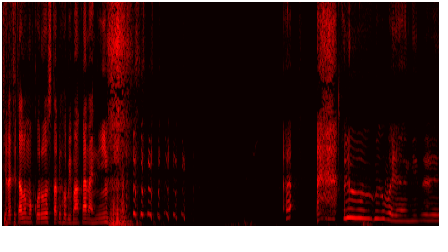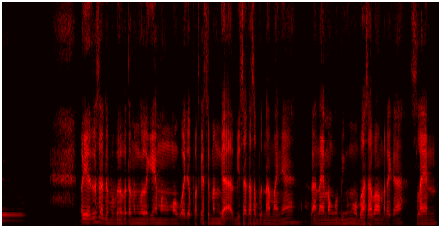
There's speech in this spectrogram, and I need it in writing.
cita-cita lu mau kurus tapi hobi makan anjing. Aduh gue kebayangin oh iya terus ada beberapa teman gue lagi yang emang mau gue ajak podcast cuman nggak bisa kesebut namanya karena emang gue bingung mau bahas apa sama mereka selain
